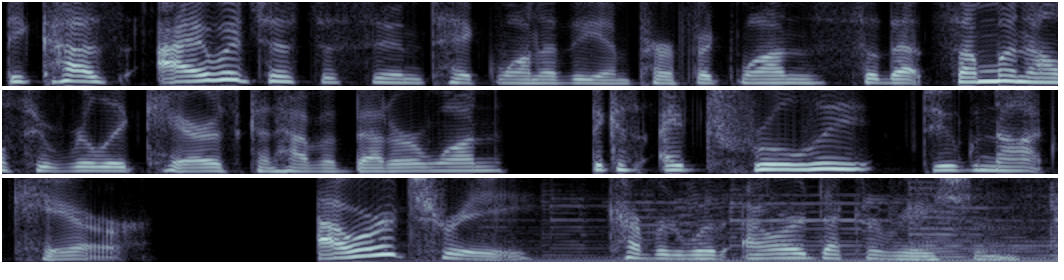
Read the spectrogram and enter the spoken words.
because I would just as soon take one of the imperfect ones so that someone else who really cares can have a better one because I truly do not care. Our tree, covered with our decorations,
